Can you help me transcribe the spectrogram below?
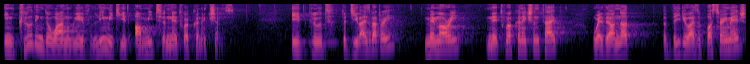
including the one with limited or metered network connections. It includes the device battery, memory, network connection type, whether or not a video has a poster image,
